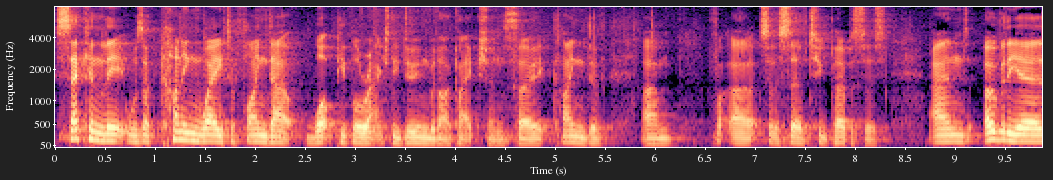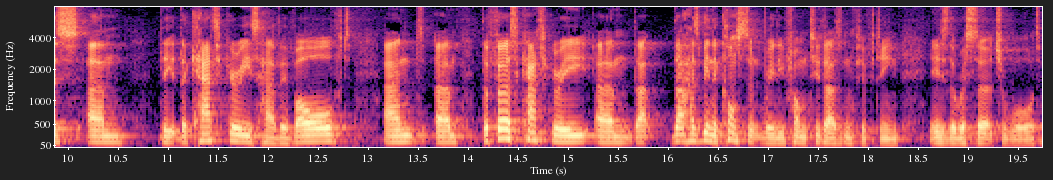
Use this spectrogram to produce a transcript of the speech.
secondly, it was a cunning way to find out what people were actually doing with our collections. So it kind of um, uh, sort of serve two purposes. And over the years, um, the, the categories have evolved. And um, the first category um, that, that has been a constant really from 2015 is the Research Award.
